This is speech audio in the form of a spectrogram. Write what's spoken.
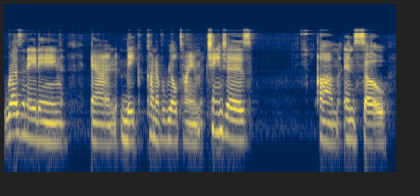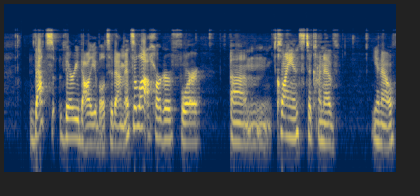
resonating and make kind of real time changes. Um, and so that's very valuable to them. It's a lot harder for um, clients to kind of, you know,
